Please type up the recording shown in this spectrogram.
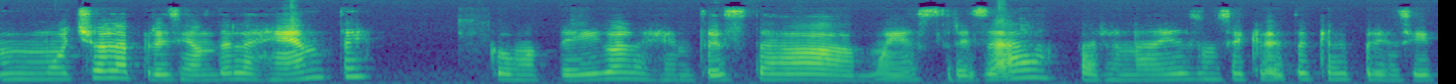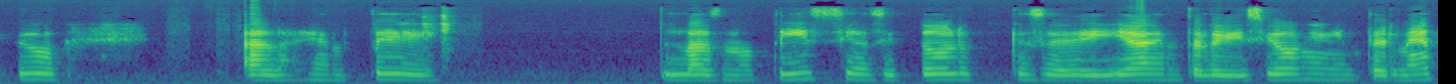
mucho la presión de la gente. Como te digo, la gente está muy estresada. Para nadie es un secreto que al principio a la gente las noticias y todo lo que se veía en televisión, en internet,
